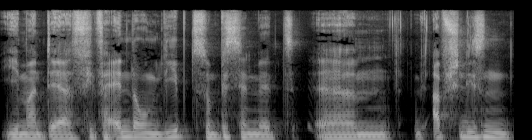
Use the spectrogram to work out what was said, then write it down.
jemand, der viel Veränderung liebt, so ein bisschen mit ähm, abschließend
